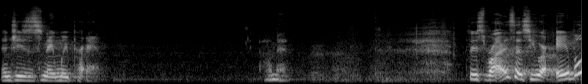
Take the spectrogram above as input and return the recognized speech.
In Jesus' name we pray. Amen. Please rise as you are able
